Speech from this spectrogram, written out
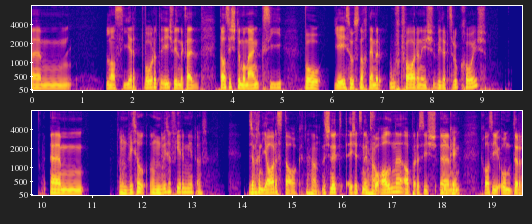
ähm, lanciert worden ist, weil man gesagt hat, das ist der Moment gewesen, wo Jesus, nachdem er aufgefahren ist, wieder zurückgekommen ist. Ähm, Und wieso, und wieso feiern wir das? das ist einfach ein Jahrestag. Aha. Das ist, nicht, ist jetzt nicht Aha. von allen, aber es ist ähm, Okay. quasi unter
